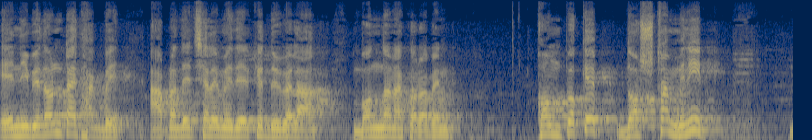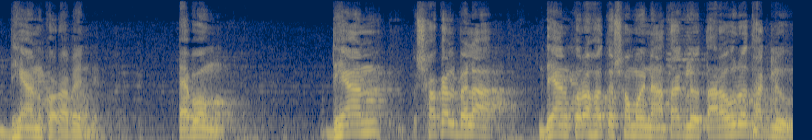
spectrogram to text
এই নিবেদনটাই থাকবে, আপনাদের ছেলে মেয়েদেরকে দুইবেলা বন্দনা করাবেন। কমপক্ষে দশটা মিনিট ধ্যান করাবেন। এবং ধ্যান সকালবেলা ধ্যান করা হয়তো সময় না থাকলেও, তাড়াহুড়ো থাকলেও,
